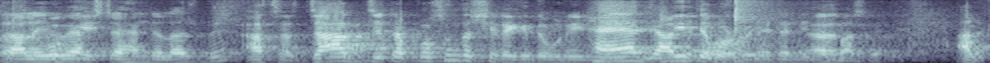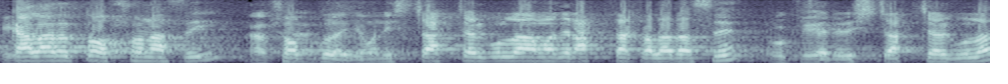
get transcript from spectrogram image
তাহলে okay. এক্সট্রা হ্যান্ডেল আসবে। আচ্ছা যার যেটা পছন্দ সেটা কিন্তু উনি হ্যাঁ নিতে পারবে। এটা নিতে আচ্ছা, পারবে। আর কালারের তো অপশন আছেই আচ্ছা। সবগুলাই। যেমন স্ট্রাকচারগুলো আমাদের আটটা কালার আছে সেটার স্ট্রাকচারগুলা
